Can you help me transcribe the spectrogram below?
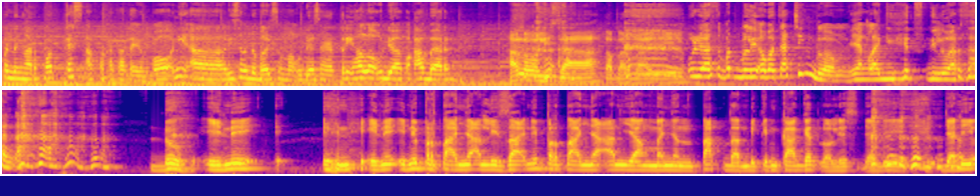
pendengar podcast Apa Kata Tempo. Ini uh, Lisa udah balik sama Uda Setri. Halo Uda, apa kabar? Halo Lisa, kabar baik. Udah sempet beli obat cacing belum? Yang lagi hits di luar sana. Duh, ini ini ini ini pertanyaan Lisa, ini pertanyaan yang menyentak dan bikin kaget loh Lis. Jadi jadi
